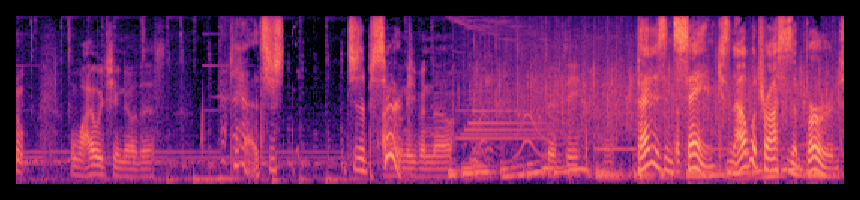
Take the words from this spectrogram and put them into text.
Why would you know this? Yeah, it's just, it's just I absurd. don't even know. 50? That is insane because an albatross is a bird.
